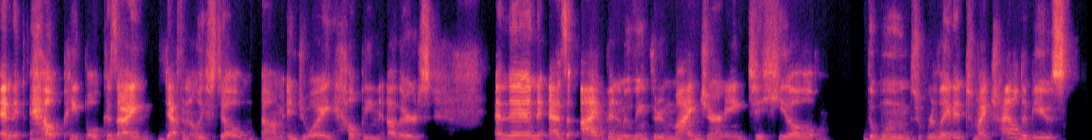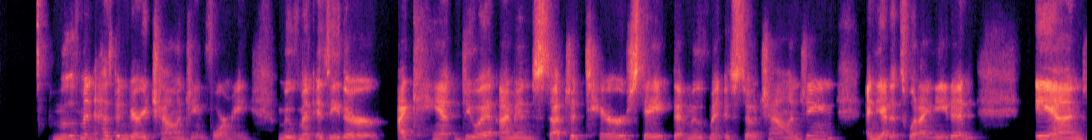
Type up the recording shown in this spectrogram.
and help people because I definitely still um, enjoy helping others. And then as I've been moving through my journey to heal the wounds related to my child abuse, movement has been very challenging for me. Movement is either I can't do it, I'm in such a terror state that movement is so challenging, and yet it's what I needed. And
